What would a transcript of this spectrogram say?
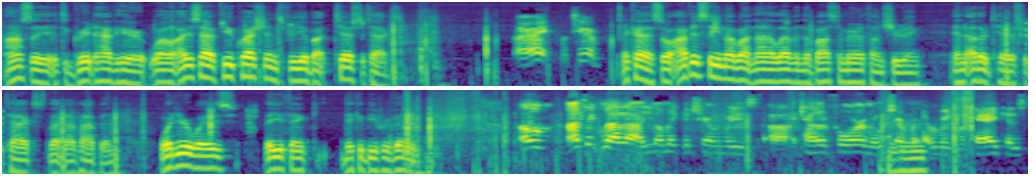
Honestly, it's great to have you here. Well, I just have a few questions for you about terrorist attacks. Let's hear 'em. Okay, so obviously you know about 9 11, the Boston Marathon shooting, and other terrorist attacks that have happened. What are your ways that you think they could be prevented? Um, I think that uh, you know, making sure everybody's uh, accounted for and making sure Mhm. everybody's okay, because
